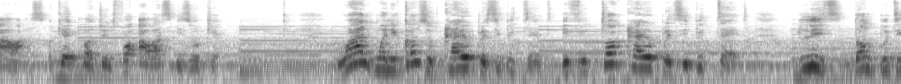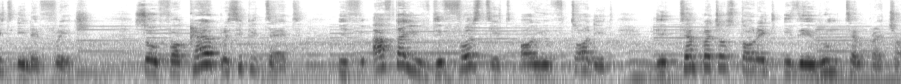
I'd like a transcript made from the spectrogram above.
hours, okay? But 24 hours is okay. While when it comes to cryoprecipitate, if you talk cryoprecipitate, please don't put it in the fridge. So for cryoprecipitate, if after you've defrosted it or you've thawed it, the temperature storage is a room temperature,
